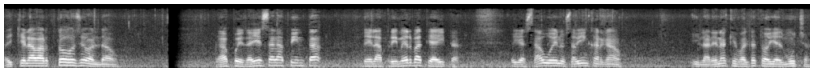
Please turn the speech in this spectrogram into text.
Hay que lavar todo ese baldado. Ya pues ahí está la pinta de la primer bateadita. Oiga, está bueno, está bien cargado. Y la arena que falta todavía es mucha.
